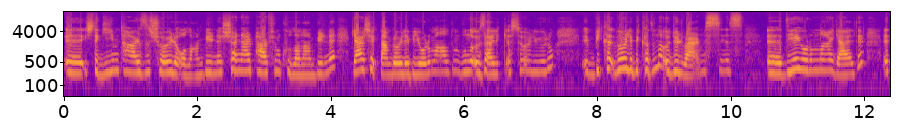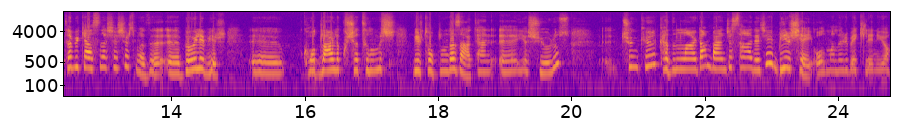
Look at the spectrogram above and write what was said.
e, işte giyim tarzı şöyle olan birine, Chanel parfüm kullanan birine gerçekten böyle bir yorum aldım. Bunu özellikle söylüyorum. E, bir, böyle bir kadına ödül vermişsiniz e, diye yorumlar geldi. E, tabii ki aslında şaşırtmadı. E, böyle bir e, kodlarla kuşatılmış bir toplumda zaten e, yaşıyoruz. E, Çünkü kadınlardan bence sadece bir şey olmaları bekleniyor.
